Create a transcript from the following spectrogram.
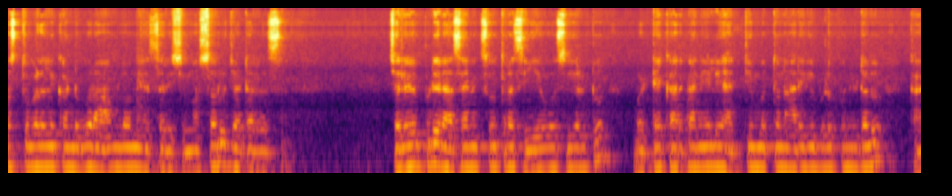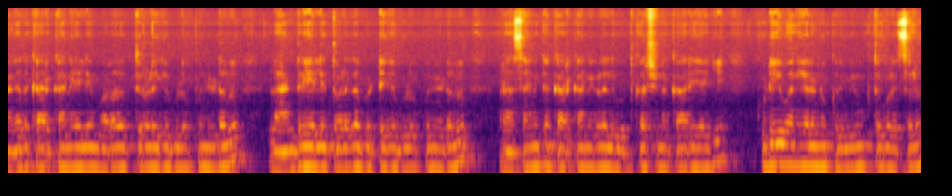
ವಸ್ತುಗಳಲ್ಲಿ ಕಂಡುಬರುವ ಆಮ್ಲವನ್ನು ಹೆಸರಿಸಿ. ಮೊಸರು, ಜಠರಸ. ಚಲುವೆ ಪುಡಿ ರಾಸಾಯನಿಕ ಸೂತ್ರ C A O C L two ಬಟ್ಟೆ ಕಾರ್ಖಾನೆಯಲ್ಲಿ ಹತ್ತಿ ಮತ್ತು ನಾರಿಗೆ ಬಿಳುಪು ನೀಡಲು, ಕಾಗದ ಕಾರ್ಖಾನೆಯಲ್ಲಿ ಮರದ ತಿರುಳಿಗೆ ಬಿಳುಪು ನೀಡಲು, ಲಾಂಡ್ರಿಯಲ್ಲಿ ತೊಳೆದ ಬಟ್ಟೆಗೆ ಬಿಳುಪು ನೀಡಲು, ರಾಸಾಯನಿಕ ಕಾರ್ಖಾನೆಗಳಲ್ಲಿ ಉತ್ಕರ್ಷಣಕಾರಿಯಾಗಿ ಕುಡಿಯುವ ನೀರನ್ನು ಕ್ರಿಮಿಮುಕ್ತಗೊಳಿಸಲು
